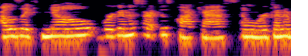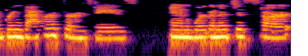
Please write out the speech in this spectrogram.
I was like, no, we're going to start this podcast and we're going to bring back our Thursdays and we're going to just start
